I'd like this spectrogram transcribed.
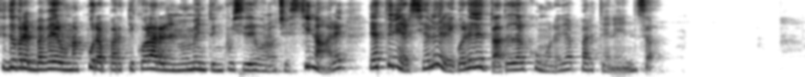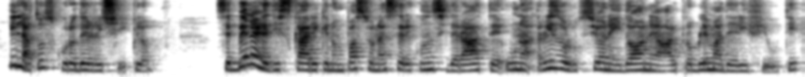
si dovrebbe avere una cura particolare nel momento in cui si devono cestinare e attenersi alle regole dettate dal comune di appartenenza. Il lato oscuro del riciclo. Sebbene le discariche non possono essere considerate una risoluzione idonea al problema dei rifiuti,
